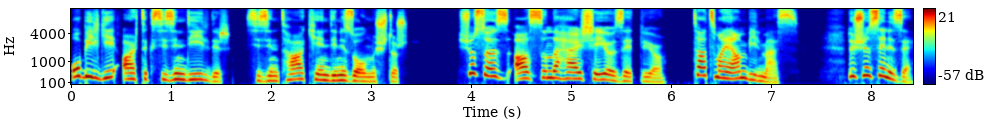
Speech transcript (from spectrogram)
O bilgi artık sizin değildir, sizin ta kendiniz olmuştur. Şu söz aslında her şeyi özetliyor. Tatmayan bilmez. Düşünsenize,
